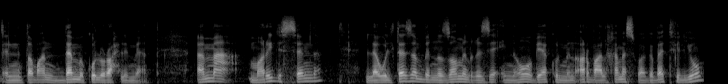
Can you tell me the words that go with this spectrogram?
لأن طبعا الدم كله راح للمعدة. أما مريض السمنة لو التزم بالنظام الغذائي إن هو بياكل من أربع لخمس وجبات في اليوم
